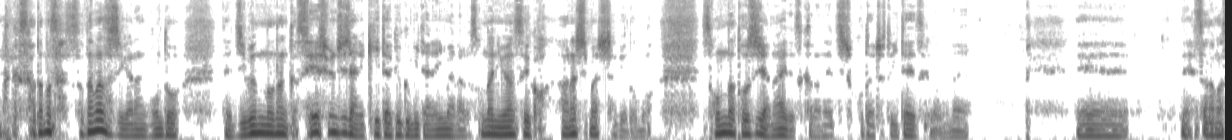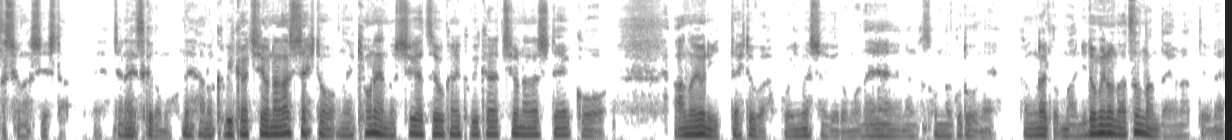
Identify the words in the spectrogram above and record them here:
なんかさだまさし、さだまさしがなんか本当、ね、自分のなんか青春時代に聴いた曲みたいな、今なんかそんなニュアンスでこう話しましたけども、そんな年じゃないですからね、ってことはちょっと言いたいですけどもね。えー、ね、さだまさしの話でした。ね、じゃないですけども、ね、あの首から血を流した人、ね、去年の7月8日に首から血を流して、こう、あの世に行った人がこういましたけどもね、なんかそんなことをね、考えると、まあ二度目の夏なんだよなっていうね、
